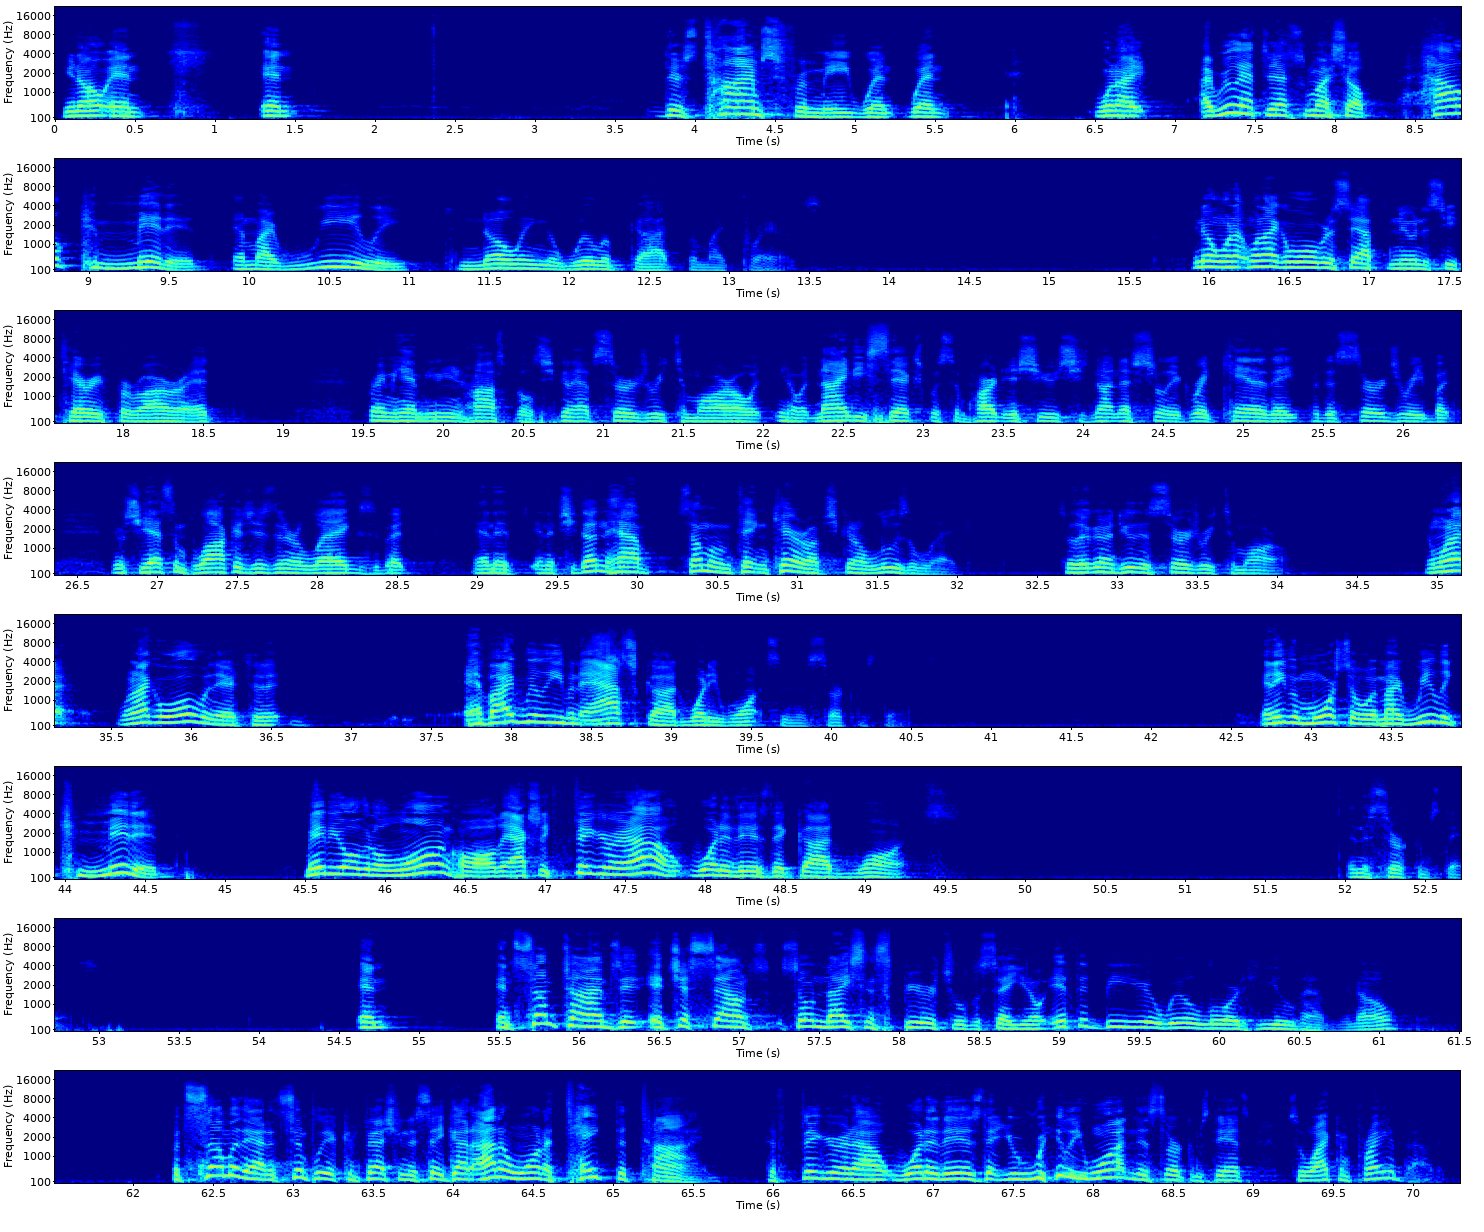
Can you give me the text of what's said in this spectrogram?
You know, and and there's times for me when when when I, I really have to ask myself, how committed am I really to knowing the will of God for my prayers? You know, when I, when I go over this afternoon to see Terry Ferrara at Framingham Union Hospital. She's going to have surgery tomorrow. At, you know, at 96 with some heart issues, she's not necessarily a great candidate for this surgery, but you know, she has some blockages in her legs. But and if and if she doesn't have some of them taken care of, she's going to lose a leg. So they're going to do this surgery tomorrow. And when I when I go over there to, have I really even asked God what He wants in this circumstance? And even more so, am I really committed maybe over the long haul, to actually figure out what it is that God wants in the circumstance. And and sometimes it, it just sounds so nice and spiritual to say, you know, if it be your will, Lord, heal them, you know. But some of that is simply a confession to say, God, I don't want to take the time to figure it out what it is that you really want in this circumstance so I can pray about it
